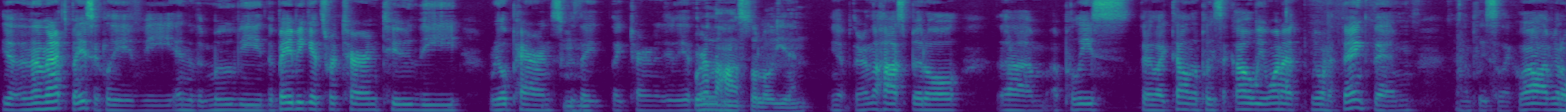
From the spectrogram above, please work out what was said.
yeah, and then that's basically the end of the movie. The baby gets returned to the real parents because Mhm. they like turn into the. We're in the hospital again. Yep, they're in the hospital. Um, a police, they're like telling the police like, "Oh, we want to, we want to thank them," and the police are like, "Well, I'm gonna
